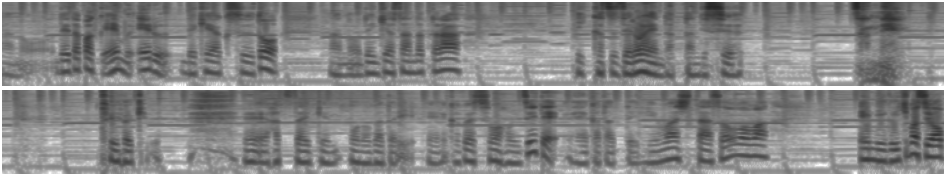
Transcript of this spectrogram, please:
あのデータパック ML で契約するとあの電気屋さんだったら一括0円だったんです。残念。というわけで、えー初体験物語、えー格安スマホについて、えー語ってみました。そのままエンディングいきますよ。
